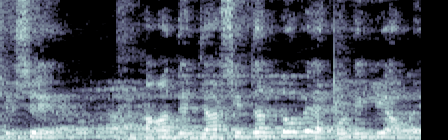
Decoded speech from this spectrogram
শেষে আমাদের যার সিদ্ধান্ত হবে অ্যাকর্ডিংলি আমরা।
